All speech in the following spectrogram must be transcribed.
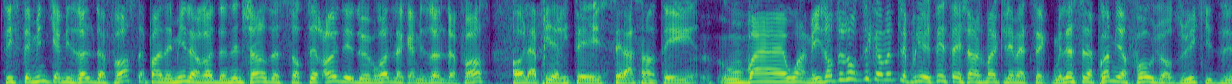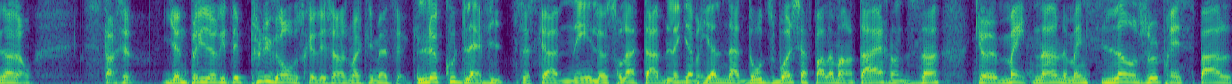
sais, s'étaient mis une camisole de force. La pandémie leur a donné une chance de sortir un des deux bras de la camisole de force. Ah, la priorité, c'est la santé. Ben ouais, mais ils ont toujours dit quand même que la priorité, c'était les changements climatiques. Mais là, c'est la première fois aujourd'hui qu'ils disent non, non. c'est- Il y a une priorité plus grosse que les changements climatiques. Le coût de la vie, c'est ce qu'a amené là, sur la table Gabriel Nadeau-Dubois, le chef parlementaire, en disant que maintenant, là, même si l'enjeu principal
